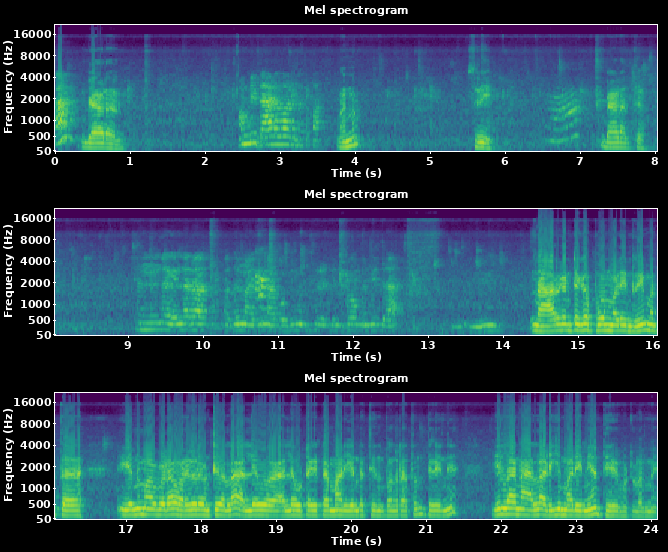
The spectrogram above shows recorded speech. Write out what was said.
ಹಾ? ಬ್ಯಾಡ ಅಂಬಿ ಬ್ಯಾಡವ ಇವತ್ತಪ್ಪ ಅನ್ನು? ಶ್ರೀ. ಬ್ಯಾಡ ಅಂತ ಚಂದಾಗ ಎಲ್ಲಾರ ಅದನ್ನ ಇದನ್ನ ಗೋಬಿ ಮಂಚೂರಿ ತಿನ್ಸ್ಕೊಂಡ್ ಬಂದಿದ್ರ ಹ್ಮ್ ನಾ ಆರು ಗಂಟೆಗೆ ಫೋನ್ ಮಾಡೀನಿ ರೀ ಮತ್ತು ಏನು ಮಾಡಬೇಡ ಹೊರಗಡೆ ಹೊಂಟಿವಲ್ಲ ಅಲ್ಲೇ ಅಲ್ಲೇ ಊಟ ಗೀಟ ಮಾಡಿ ಏನಾರ ತಿಂದು ಬಂದ್ರ ಅಂತ ಹೇಳೀನಿ. ಇಲ್ಲ ನಾ ಎಲ್ಲ ಅಡುಗೆ ಮಾಡೀನಿ ಅಂತ ಹೇಳ್ಬಿಟ್ಲು ಒಮ್ಮೆ.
